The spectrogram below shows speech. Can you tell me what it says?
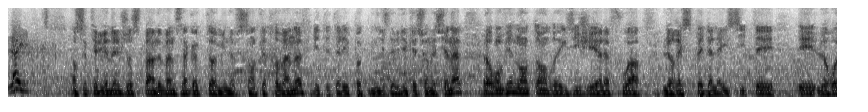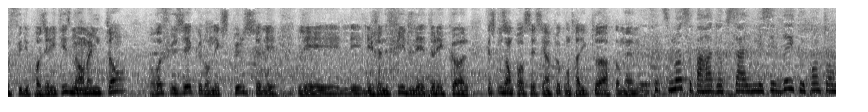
laïque. Alors, C'était Lionel Jospin le 25 octobre 1989. Il était à l'époque ministre de l'Éducation nationale. Alors on vient de l'entendre exiger à la fois le respect de la laïcité et le refus du prosélytisme, mais en même temps refuser que l'on expulse les, les, les, jeunes filles de l'é- de l'école. Qu'est-ce que vous en pensez? C'est un peu contradictoire quand même. Effectivement, c'est paradoxal, mais c'est vrai que quand on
